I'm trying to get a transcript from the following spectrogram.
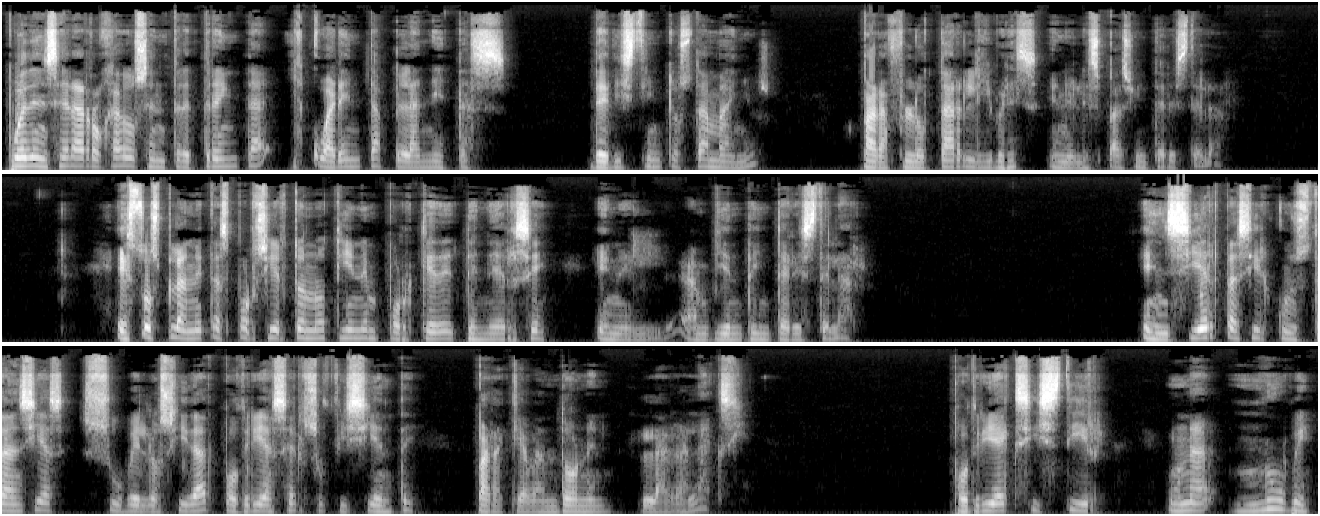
pueden ser arrojados entre 30 y 40 planetas de distintos tamaños para flotar libres en el espacio interestelar. Estos planetas, por cierto, no tienen por qué detenerse en el ambiente interestelar. En ciertas circunstancias su velocidad podría ser suficiente para que abandonen la galaxia. Podría existir una nube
